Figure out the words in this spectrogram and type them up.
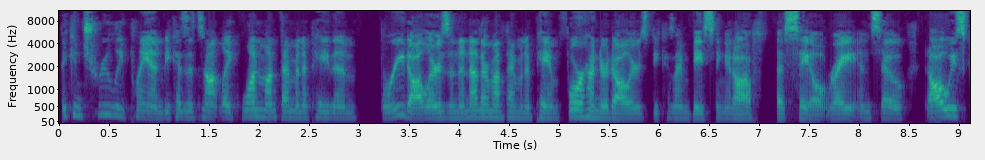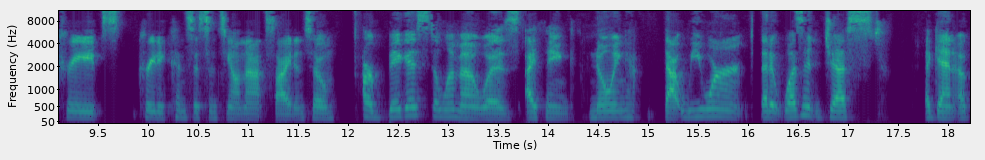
they can truly plan because it's not like one month I'm going to pay them three dollars and another month I'm going to pay them four hundred dollars because I'm basing it off a sale, right? And so it always creates created consistency on that side. And so our biggest dilemma was, I think, knowing that we weren't that it wasn't just again a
